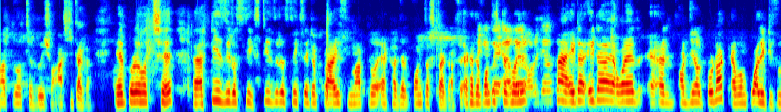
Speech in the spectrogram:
মাত্র হচ্ছে দুইশো আশি টাকা। এরপরে হচ্ছে T zero six T zero six এটার প্রাইস মাত্র এক হাজার পঞ্চাশ টাকা। আছে এক হাজার পঞ্চাশ টাকা হলে হ্যাঁ এটা এটা ওয়ের অরিজিনাল প্রোডাক্ট এবং কোয়ালিটিফুল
